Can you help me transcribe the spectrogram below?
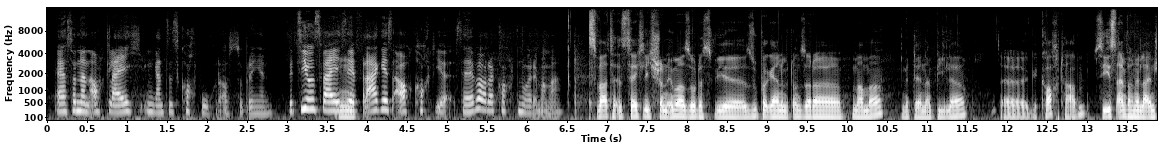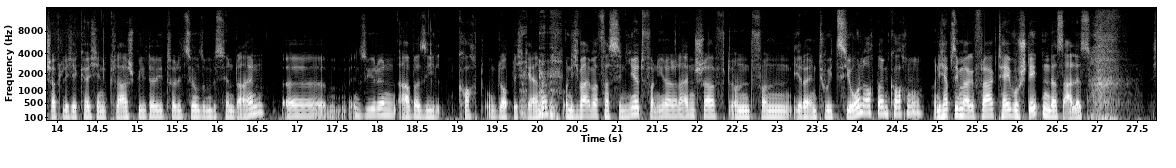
äh, sondern auch gleich ein ganzes Kochbuch rauszubringen. Beziehungsweise, mhm. Frage ist auch, kocht ihr selber oder kocht nur eure Mama? Es war tatsächlich schon immer so, dass wir super gerne mit unserer Mama, mit der Nabila, äh, gekocht haben. Sie ist einfach eine leidenschaftliche Köchin. Klar spielt da die Tradition so ein bisschen rein äh, in Syrien, aber sie kocht unglaublich gerne. Und ich war immer fasziniert von ihrer Leidenschaft und von ihrer Intuition auch beim Kochen. Und ich habe sie mal gefragt, hey, wo steht denn das alles?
